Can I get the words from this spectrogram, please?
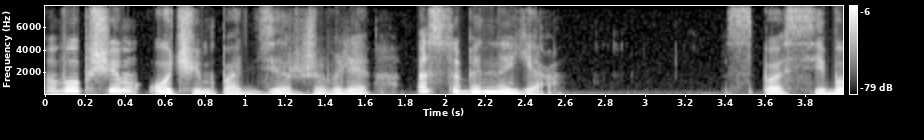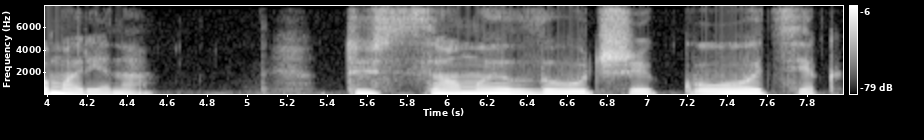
В общем, очень поддерживали, особенно я. Спасибо, Марина. «Ты самый лучший котик!»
